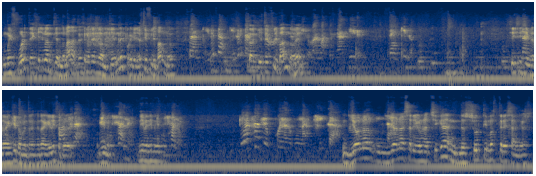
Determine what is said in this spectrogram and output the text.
Muy fuerte, es que yo no entiendo nada. Tú es que no sé si lo entiendes porque yo estoy flipando. Tranquilo, tranquilo, No, tranquilo. que estoy flipando, ¿eh? Tranquilo, vamos, tranquilo, tranquilo. Sí, sí, sí, me tranquilo, me, me tranquilizo. Pero... Dime, escúchame. dime, dime. dime. Escúchame. ¿Tú has salido con alguna chica? Yo no, yo no he salido con una chica en los últimos tres años.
